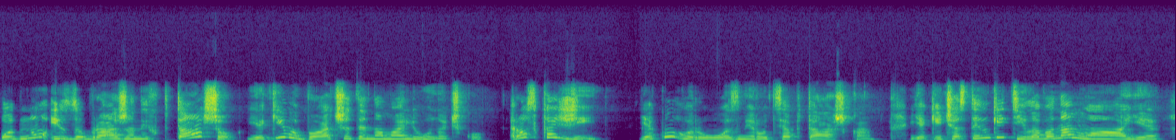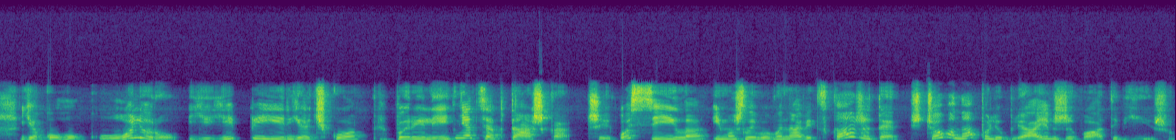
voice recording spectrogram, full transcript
одну із зображених пташок, які ви бачите на малюночку. Розкажіть, якого розміру ця пташка, які частинки тіла вона має, якого кольору її пір'ячко, перелітня ця пташка чи осіла, і, можливо, ви навіть скажете, що вона полюбляє вживати в їжу.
